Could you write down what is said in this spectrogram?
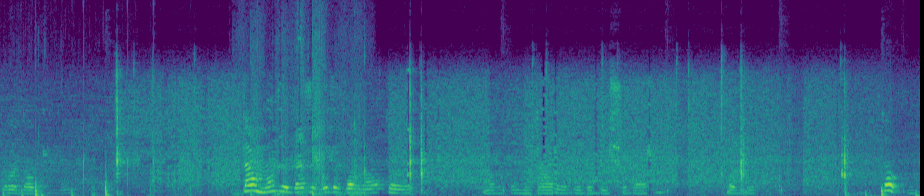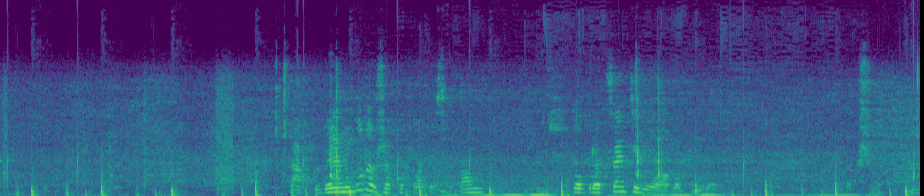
Продовження. Там може навіть буде багато. Може коментарів буде більше навіть. Мабуть. Добре. Так, туди я не буду вже копатися, там 100% лава піде. Так що, ні,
